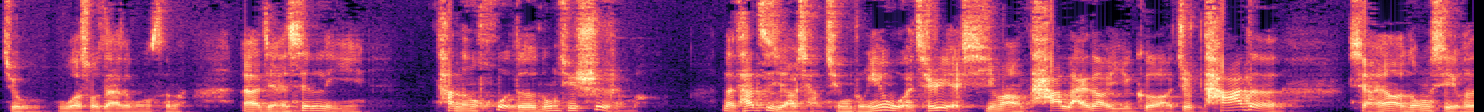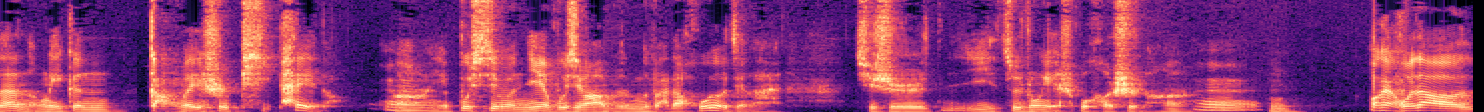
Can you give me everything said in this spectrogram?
就我所在的公司嘛，来到简单心理，他能获得的东西是什么？那他自己要想清楚，因为我其实也希望他来到一个，就是他的想要的东西和他的能力跟岗位是匹配的，嗯，也不希望你也不希望怎么把他忽悠进来，其实最终也是不合适的啊，嗯嗯。OK，回到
